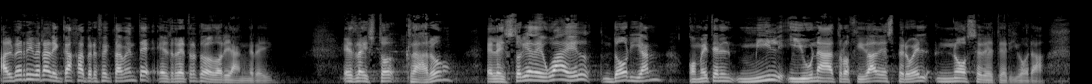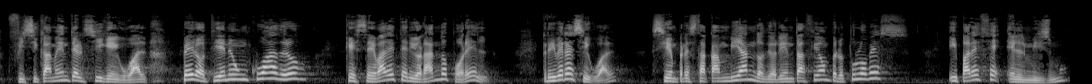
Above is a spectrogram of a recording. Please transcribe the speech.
Albert Rivera le encaja perfectamente el retrato de Dorian Gray. Es la historia, claro, en la historia de Wilde, Dorian comete mil y una atrocidades, pero él no se deteriora. Físicamente él sigue igual, pero tiene un cuadro que se va deteriorando por él. Rivera es igual, siempre está cambiando de orientación, pero tú lo ves y parece el mismo.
